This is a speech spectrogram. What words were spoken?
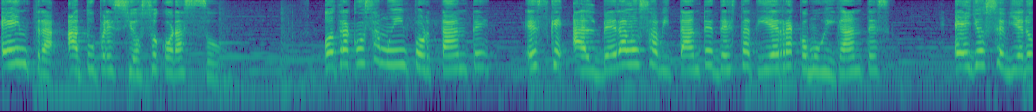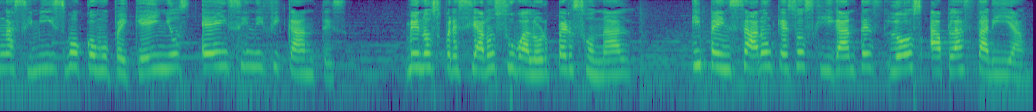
entra a tu precioso corazón. Otra cosa muy importante es que al ver a los habitantes de esta tierra como gigantes, ellos se vieron a sí mismos como pequeños e insignificantes, menospreciaron su valor personal, y pensaron que esos gigantes los aplastarían.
